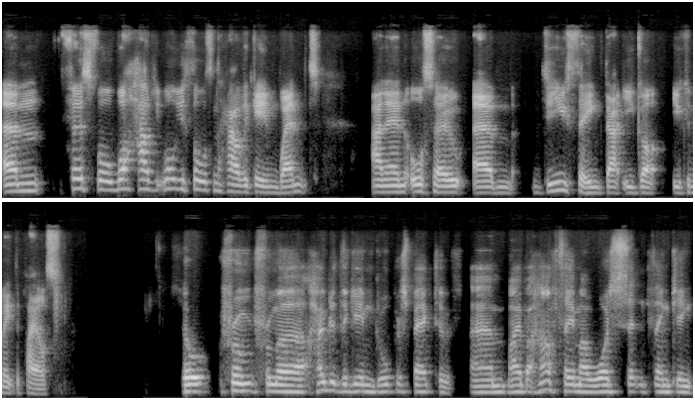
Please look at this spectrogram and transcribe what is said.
Um, first of all, what how do, what were your thoughts on how the game went? And then also, um, do you think that you got you can make the playoffs? So from from a how did the game go perspective, um, by about halftime, I was sitting thinking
